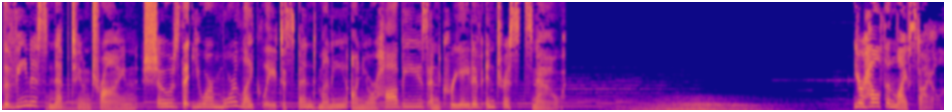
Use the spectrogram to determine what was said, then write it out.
The Venus Neptune trine shows that you are more likely to spend money on your hobbies and creative interests now. Your health and lifestyle.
